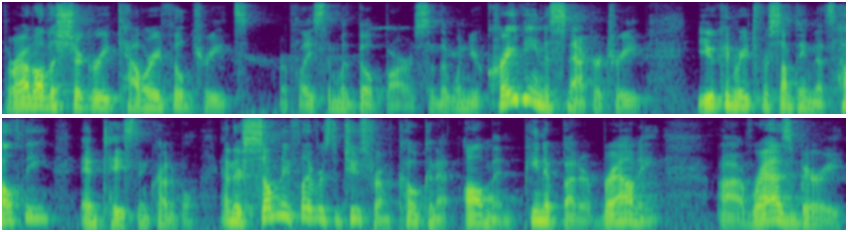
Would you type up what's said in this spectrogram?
Throw out all the sugary, calorie filled treats. Replace them with Built Bars so that when you're craving a snack or treat, you can reach for something that's healthy and tastes incredible. And there's so many flavors to choose from coconut, almond, peanut butter, brownie, uh, raspberry,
